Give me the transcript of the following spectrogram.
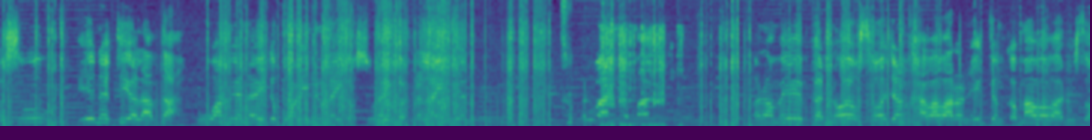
કશું એ નથી હલાવતા. કુવાનું નહીં તો પાણીનું નહીં, કશું નહીં, ગટર કરવાનું અને અમે ઘરનો સો જણ ખાવાવાળો ને એક જણ કમાવાવાળું છે.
